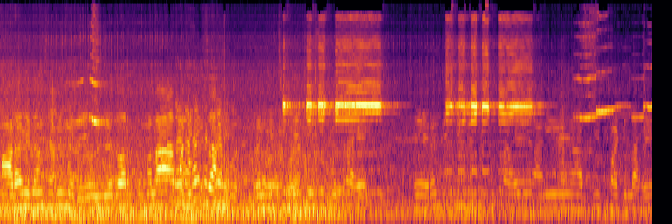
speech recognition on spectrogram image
माढा विधानसभेमध्ये उमेदवार तुम्हाला माहितीच आहे. रणजित शिंदेचे सुपुत्र आहेत हे रणजित शिंदेचे सुपुत्र आहे आणि अभिजित पाटील आहे.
